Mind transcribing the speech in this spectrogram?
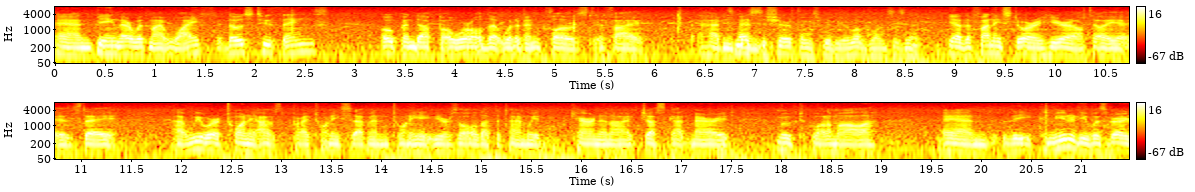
and being there with my wife. Those two things opened up a world that would have been closed if I hadn't It's been. nice to share things with your loved ones, isn't it? Yeah, the funny story here, I'll tell you, is they, uh, we were 20, I was probably 27, 28 years old at the time. We had, Karen and I just got married, moved to Guatemala, and the community was very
